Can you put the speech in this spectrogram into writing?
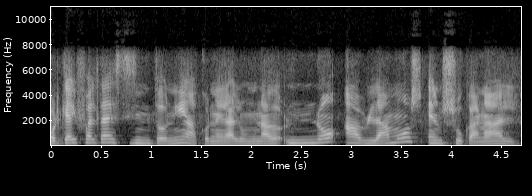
porque hay falta de sintonía con el alumnado. No hablamos en su canal.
